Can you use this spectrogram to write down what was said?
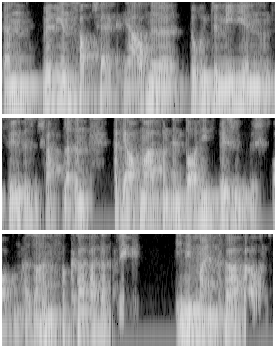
Ähm, Vivian Sobchak, ja auch eine berühmte Medien- und Filmwissenschaftlerin, hat ja auch mal von Embodied Vision gesprochen, also ein verkörperter Blick. Ich nehme meinen Körper und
